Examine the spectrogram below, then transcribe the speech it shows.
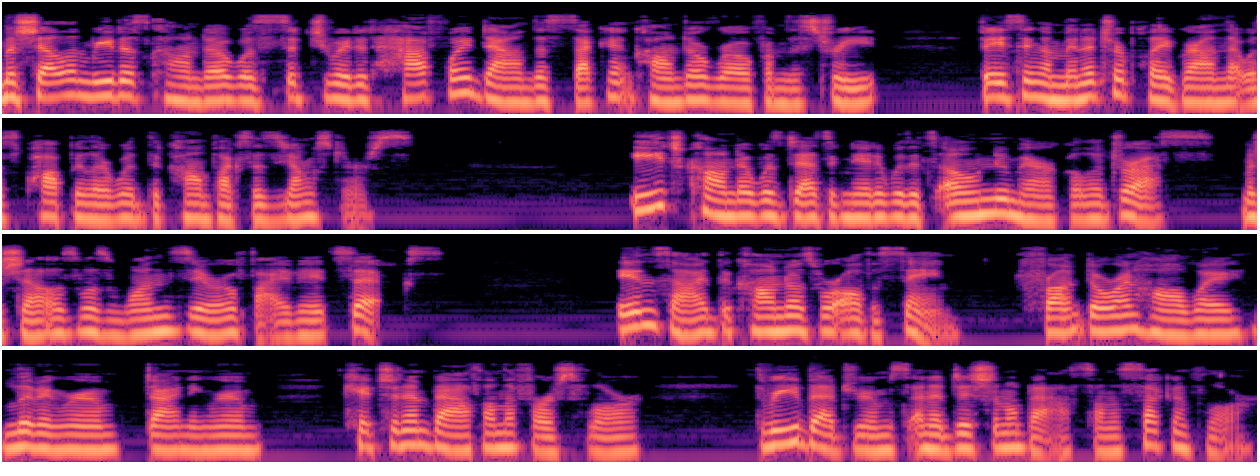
Michelle and Rita's condo was situated halfway down the second condo row from the street, facing a miniature playground that was popular with the complex's youngsters. Each condo was designated with its own numerical address. Michelle's was 10586. Inside, the condos were all the same front door and hallway, living room, dining room, kitchen and bath on the first floor, three bedrooms and additional baths on the second floor.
